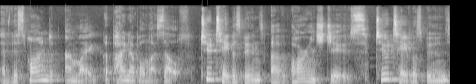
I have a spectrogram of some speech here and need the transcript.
At this point, I'm like a pineapple myself. Two tablespoons of orange juice. Two tablespoons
